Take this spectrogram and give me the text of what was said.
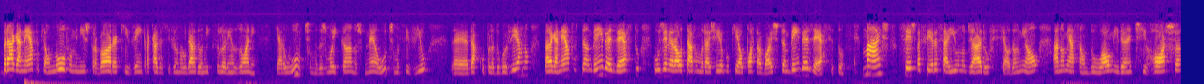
Braga Neto, que é o novo ministro agora, que vem para a Casa Civil no lugar do Onix Lorenzoni, que era o último dos moicanos, né, o último civil é, da cúpula do governo. Braga Neto, também do Exército. O general Otávio Muragego, que é o porta-voz também do Exército. Mas, sexta-feira, saiu no Diário Oficial da União a nomeação do almirante Rocha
